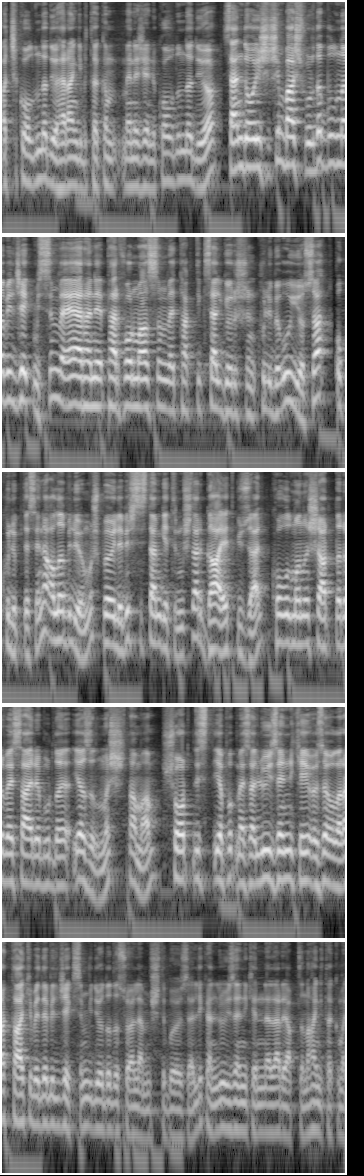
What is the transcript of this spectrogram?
açık olduğunda diyor herhangi bir takım menajerini kovduğunda diyor. Sen de o iş için başvuruda bulunabilecekmişsin ve eğer hani performansın ve taktiksel görüşün kulübe uyuyorsa o kulüpte seni alabiliyormuş. Böyle bir sistem getirmişler. Gayet güzel. Kovulmanın şartları vesaire burada yazılmış. Tamam. Shortlist yapıp mesela Luis Enrique'yi özel olarak takip edebileceksin. Videoda da söylenmişti bu özellik. Hani Luis Enrique'nin neler yaptığını, hangi takıma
